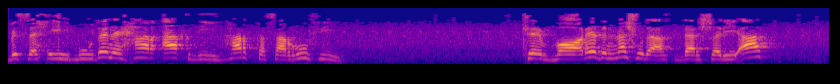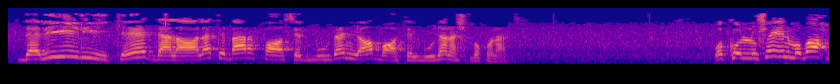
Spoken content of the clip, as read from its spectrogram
به صحیح بودن هر عقدی هر تصرفی که وارد نشده است در شریعت دلیلی که دلالت بر فاسد بودن یا باطل بودنش بکند. و کل شیء مباح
